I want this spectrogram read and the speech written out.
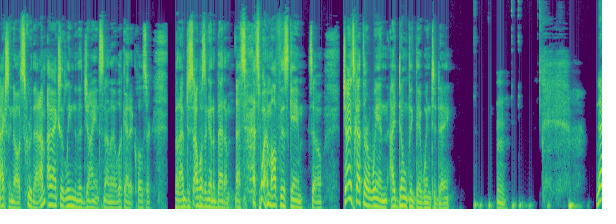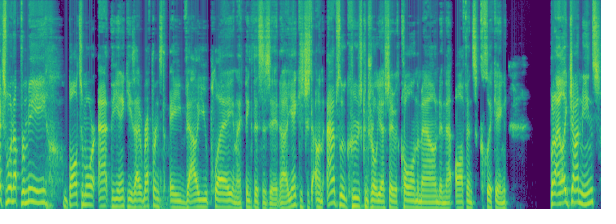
Actually, no, screw that. I'm, I'm actually leaning the Giants now that I look at it closer. But I'm just, I wasn't going to bet them. That's, that's why I'm off this game. So Giants got their win. I don't think they win today. Next one up for me, Baltimore at the Yankees. I referenced a value play, and I think this is it. Uh, Yankees just on absolute cruise control yesterday with Cole on the mound and that offense clicking. But I like John Means.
